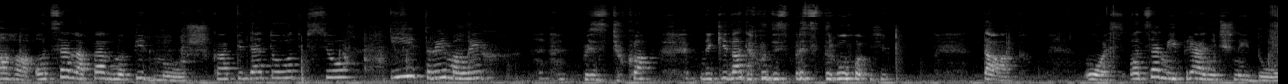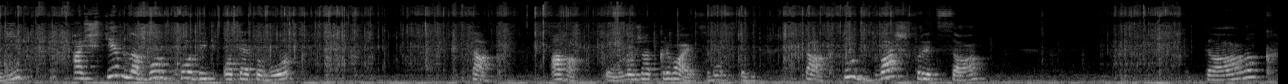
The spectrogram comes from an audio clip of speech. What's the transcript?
Ага, оце, напевно, підножка піде то от все. І три малих пиздюка, які треба кудись пристроїти. Так, ось, оце мій пряничний домик. А ще в набор входить от ето вот. Так, ага, о, воно вже відкривається, господи. Так, тут два шприца. Так.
